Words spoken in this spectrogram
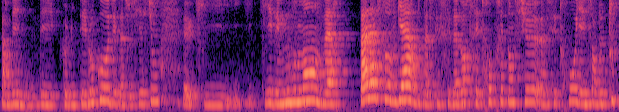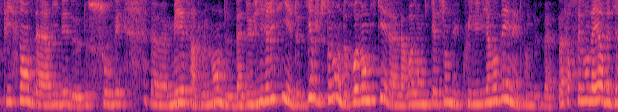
par des, comités locaux, des associations, euh, qui, qui, aient des mouvements vers pas la sauvegarde parce que c'est d'abord c'est trop prétentieux, euh, c'est trop, il y a une sorte de toute puissance derrière l'idée de, sauver, mais simplement de, bah, de, vivre ici et de dire justement, de revendiquer la, revendication du qui viviamo bene, bah, pas forcément d'ailleurs de dire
